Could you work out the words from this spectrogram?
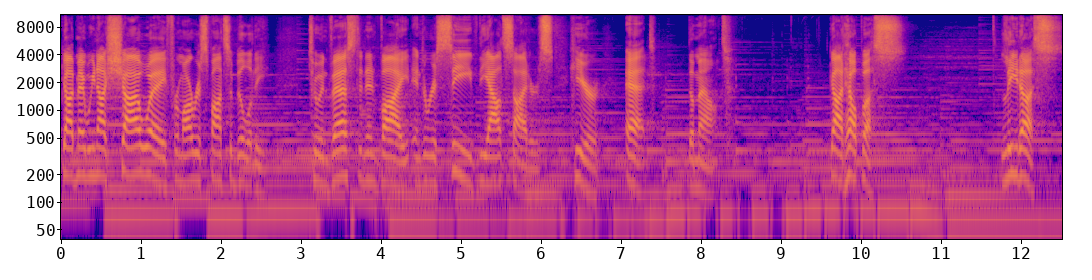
God, may we not shy away from our responsibility to invest and invite and to receive the outsiders here at the Mount. God, help us. Lead us.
